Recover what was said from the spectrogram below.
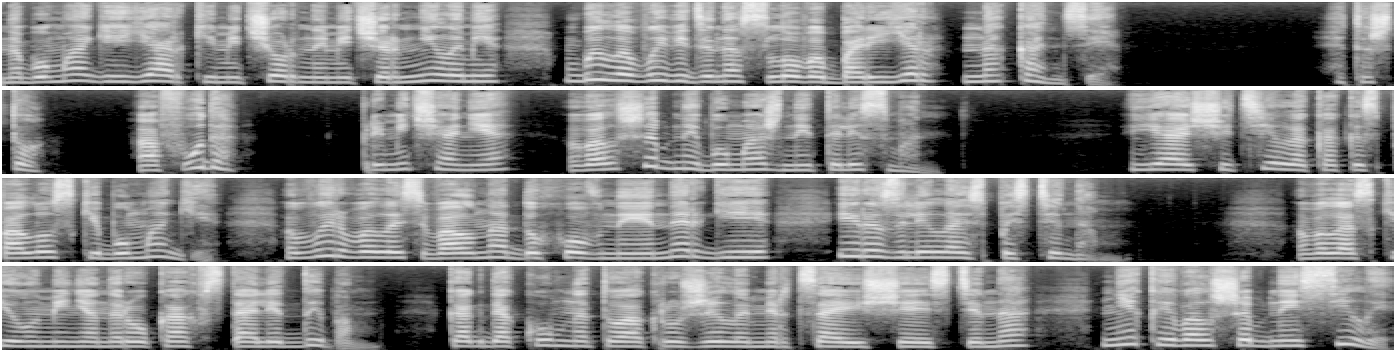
На бумаге яркими черными чернилами было выведено слово «барьер» на канзе. «Это что, Афуда?» Примечание. Волшебный бумажный талисман. Я ощутила, как из полоски бумаги вырвалась волна духовной энергии и разлилась по стенам. Волоски у меня на руках встали дыбом, когда комнату окружила мерцающая стена некой волшебной силы,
